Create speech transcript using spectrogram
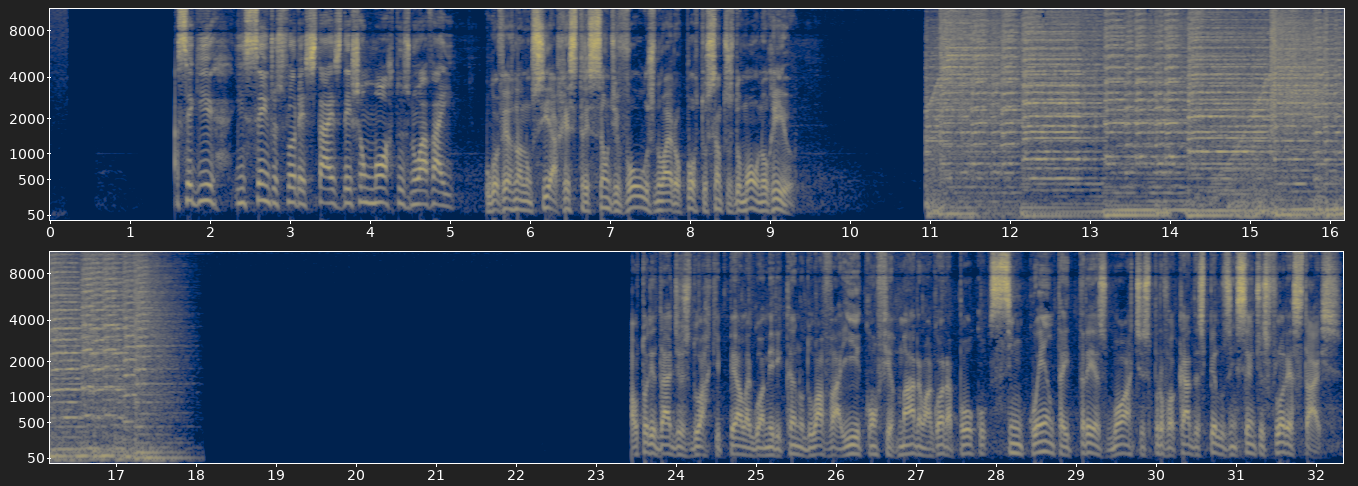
A seguir, incêndios florestais deixam mortos no Havaí. O governo anuncia a restrição de voos no aeroporto Santos Dumont, no Rio. Autoridades do arquipélago americano do Havaí confirmaram agora há pouco 53 mortes provocadas pelos incêndios florestais.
